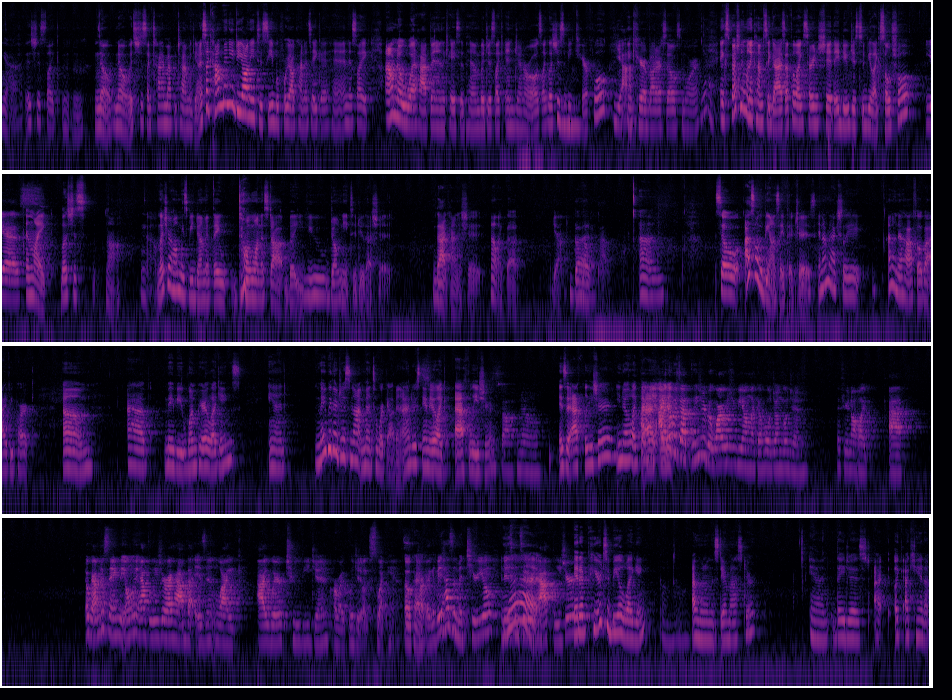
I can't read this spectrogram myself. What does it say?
yeah, it's just like mm-mm. No, no. It's just like time after time again. It's like how many do y'all need to see before y'all kind of take a hint? And it's like I don't know what happened in the case of him, but just like in general, it's like let's just be mm-hmm. careful Yeah. and care about ourselves more. Yeah. Especially when it comes to guys, I feel like certain shit they do just to be like social Yes. and like let's just nah. no. Let your homies be dumb if they don't want to stop, but you don't need to do that shit. That kind of shit. Not like that. Yeah. But Not like that. Um so I saw the Beyonce pictures and I'm actually I don't know how I feel about Ivy Park. Um I have maybe one pair of leggings and maybe they're just not meant to work out And I understand they're like athleisure. Stop. No. Is it athleisure? You know, like the I mean, athletic I know it's athleisure, but why would you be on like a whole jungle gym if you're not like ath? Okay, I'm just saying the only athleisure I have that isn't like I wear to the gym are like legit like sweatpants. Okay. Like if it has a material and it's Yeah. considered athleisure. It appeared to be a legging. oh no. I went on the Stairmaster, and they just, I like, I can't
